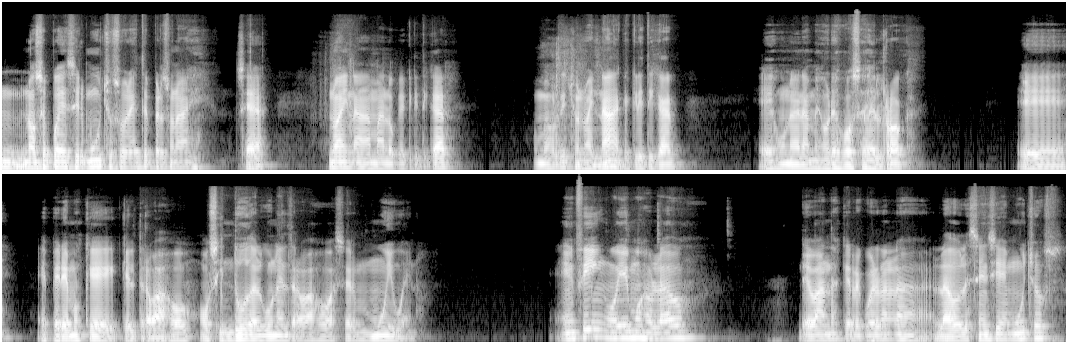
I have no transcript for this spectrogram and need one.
no se puede decir mucho sobre este personaje. O sea, no hay nada malo que criticar. O mejor dicho, no hay nada que criticar. Es una de las mejores voces del rock. Eh, esperemos que, el trabajo, o sin duda alguna, el trabajo va a ser muy bueno. En fin, hoy hemos hablado de bandas que recuerdan la, adolescencia de muchos.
